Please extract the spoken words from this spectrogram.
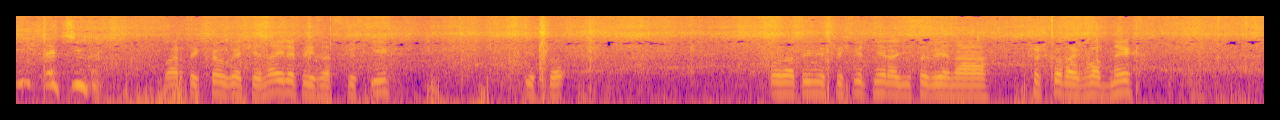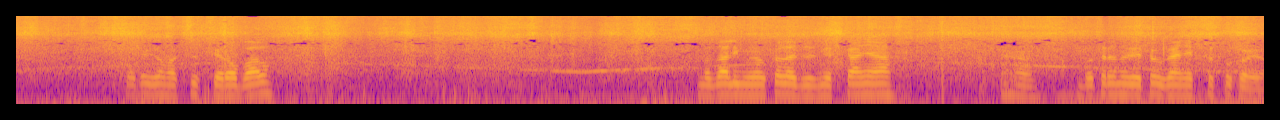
I lecimy. Bartek czołga się najlepiej z nas wszystkich. Jest to... Poza tym jeszcze świetnie radzi sobie na przeszkodach wodnych. Dlatego ma ksywkę Robal. Nadali ją koledzy z mieszkania, bo trenuje czołganie w przedpokoju.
